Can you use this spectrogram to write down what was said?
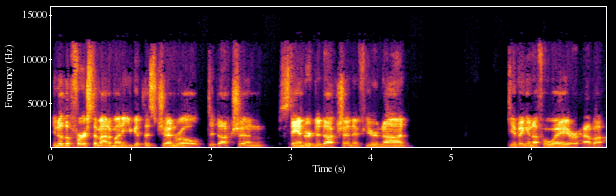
you know the first amount of money you get this general deduction standard deduction if you're not giving enough away or have a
